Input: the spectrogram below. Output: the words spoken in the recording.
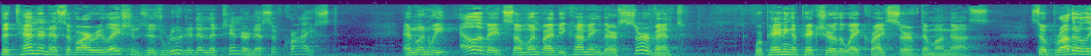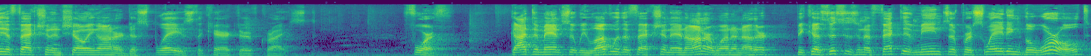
The tenderness of our relations is rooted in the tenderness of Christ. And when we elevate someone by becoming their servant, we're painting a picture of the way Christ served among us. So, brotherly affection and showing honor displays the character of Christ. Fourth, God demands that we love with affection and honor one another because this is an effective means of persuading the world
